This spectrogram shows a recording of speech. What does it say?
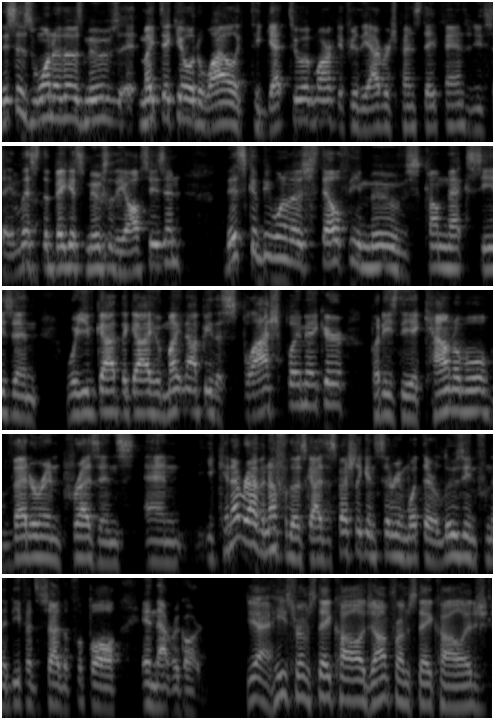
this is one of those moves. It might take you a little while to get to it, Mark, if you're the average Penn State fans and you say, list the biggest moves of the offseason. This could be one of those stealthy moves come next season where you've got the guy who might not be the splash playmaker, but he's the accountable veteran presence. And you can never have enough of those guys, especially considering what they're losing from the defensive side of the football in that regard. Yeah, he's from State College. I'm from State College.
